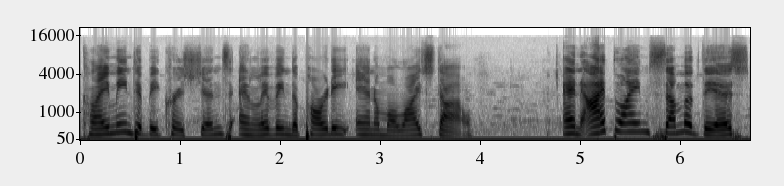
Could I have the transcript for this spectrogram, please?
claiming to be Christians and living the party animal lifestyle. And I blame some of this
